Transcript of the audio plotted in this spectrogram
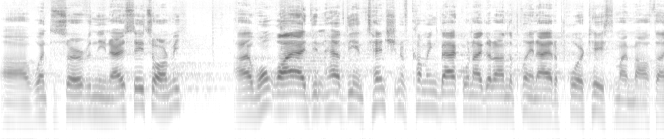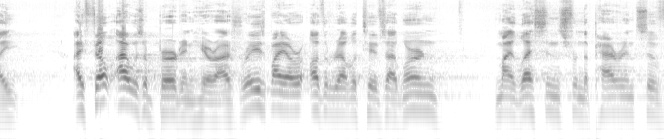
Uh, went to serve in the United States Army. I won't lie, I didn't have the intention of coming back when I got on the plane. I had a poor taste in my mouth. I, I felt I was a burden here. I was raised by our other relatives. I learned my lessons from the parents of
